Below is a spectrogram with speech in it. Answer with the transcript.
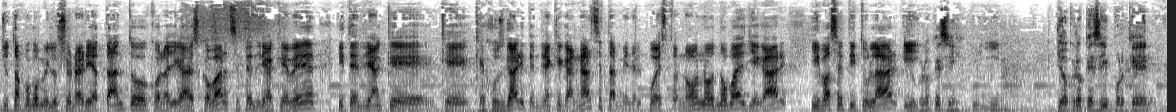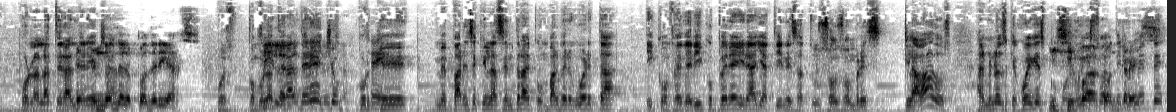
yo tampoco me ilusionaría tanto con la llegada de Escobar, se tendría que ver y tendrían que, que- que juzgar y tendría que ganarse también el puesto, ¿no? No, no va a llegar y va a ser titular y... Yo creo que sí. y- Yo creo que sí, porque por la lateral ¿En derecha. dónde lo pondrías? Pues como Sí, lateral derecho, derecha. porque me parece que en la central con Valver Huerta y con Federico Pereira ya tienes a tus dos hombres clavados. Al menos que juegues como si lo juega hizo con anteriormente, tres?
